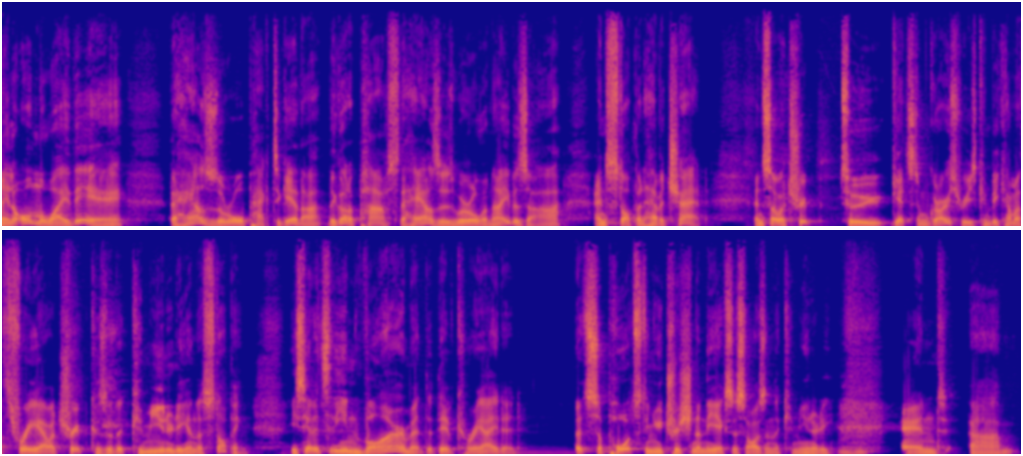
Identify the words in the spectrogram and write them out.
And on the way there, the houses are all packed together. They've got to pass the houses where all the neighbours are and stop and have a chat. And so a trip to get some groceries can become a three hour trip because of the community and the stopping. He said it's the environment that they've created that supports the nutrition and the exercise in the community. And um,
